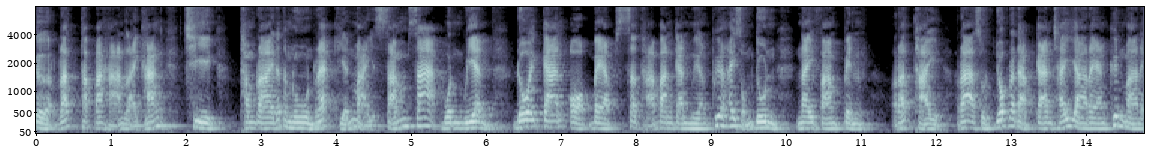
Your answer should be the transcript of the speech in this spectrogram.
เกิดรัฐประหารหลายครั้ง ฉีกทำลายรัฐธรรมนูญและเขียนใหม่ซ้ำซากวนเวียน โดยการออกแบบสถาบันการเมืองเพื่อให้สมดุลในความเป็นรัฐไทยล่าสุดยกระดับการใช้ยาแรงขึ้นมาใน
